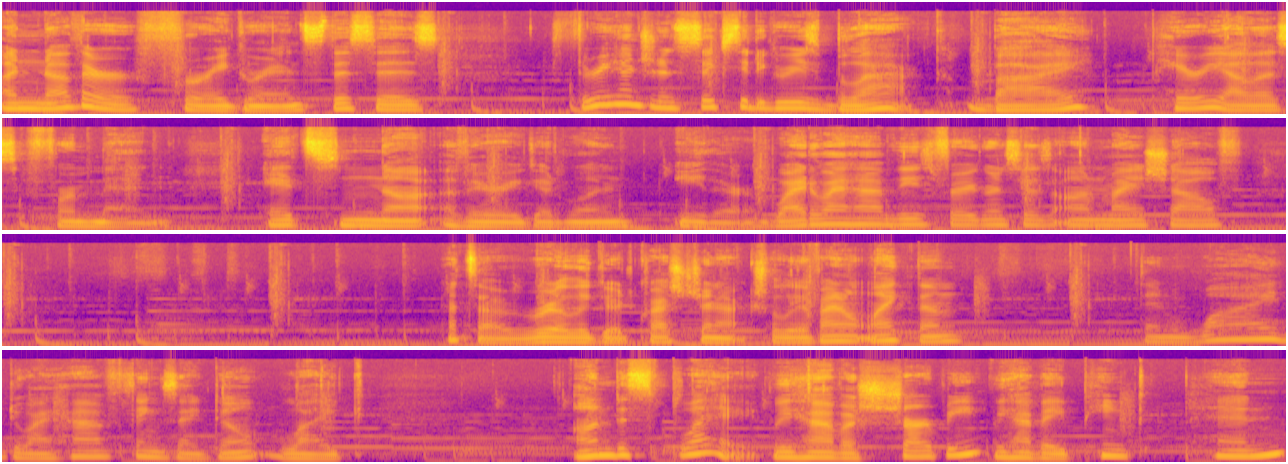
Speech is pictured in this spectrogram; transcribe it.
another fragrance. This is 360 Degrees Black by Perry Ellis for men. It's not a very good one either. Why do I have these fragrances on my shelf? That's a really good question, actually. If I don't like them, then why do I have things I don't like on display? We have a Sharpie, we have a pink pen,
